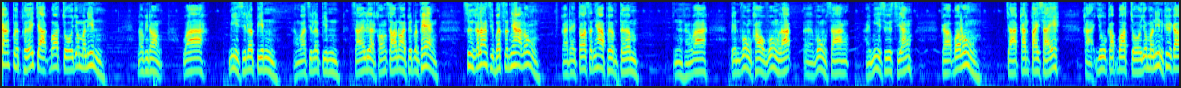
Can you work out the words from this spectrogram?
การเปิดเผยจากบอสโจยมมานินเน้องพี่น้องว่ามีศิลปิน ทางว่าศิลปินสายเลือดของสาวน้อยเพชรบันแพง ซึ่งกำลังสิเบิดสัญญาลงก็ได้ต่อสัญญาเพิ่มเติมนื่องจากว่าเป็นวงเข้าวงลักเอ่อวงสร้างให้มีชื่อเสียงกะบบอลงจากกันไปใสกะอยู่กับบอสโจยมานินคือเก่า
